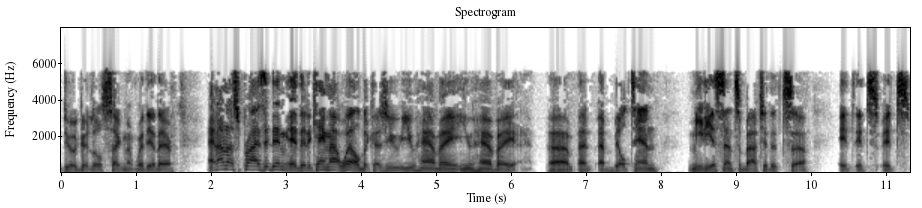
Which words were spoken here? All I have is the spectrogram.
do a good little segment with you there, and I'm not surprised it didn't that it came out well because you you have a you have a uh, a, a built-in media sense about you that's uh, it, it's it's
